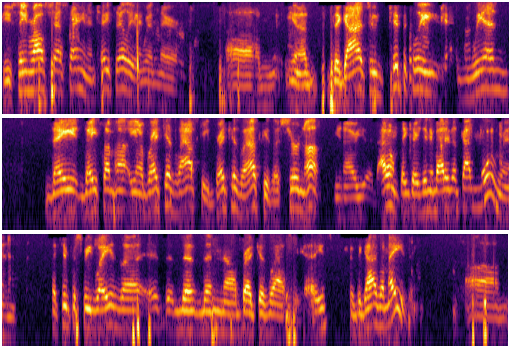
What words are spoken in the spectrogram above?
you've seen Ross Chastain and Chase Elliott win there. Um, you know, the guys who typically win, they they somehow, you know, Brad Keselowski. Brad Keselowski is a sure enough. You know, I don't think there's anybody that's got more wins at super speedways uh, than than uh, Brad Keselowski. He's the guy's amazing. Um,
